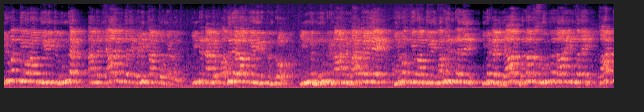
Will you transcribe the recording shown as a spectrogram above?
இருபத்தி ஓராம் தேதிக்கு முன்னர் நாங்கள் யார் என்பதை வெளிக்காட்டுவோம் என்பது இன்று நாங்கள் பதினேழாம் தேதி இருக்கின்றோம். இன்னும் மூன்று நான்கு நாட்களிலே இருபத்தி ஓராம் தேதி வருகின்றது. இவர்கள் யார் பிரதான சூத்திரதாரி என்பதை காட்ட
